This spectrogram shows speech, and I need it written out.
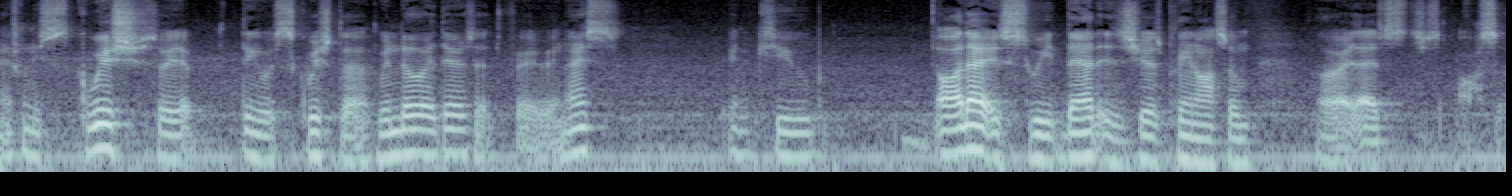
Next one is squish. So yeah think it would squish the window right there, so it's very, very nice. In a cube. Oh, that is sweet. That is just plain awesome. Alright, that's just awesome.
